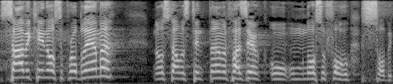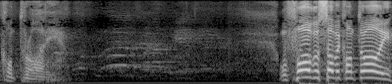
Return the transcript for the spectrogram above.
Sabe que é nosso problema? Nós estamos tentando fazer um nosso fogo sob controle. Um fogo sob controle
